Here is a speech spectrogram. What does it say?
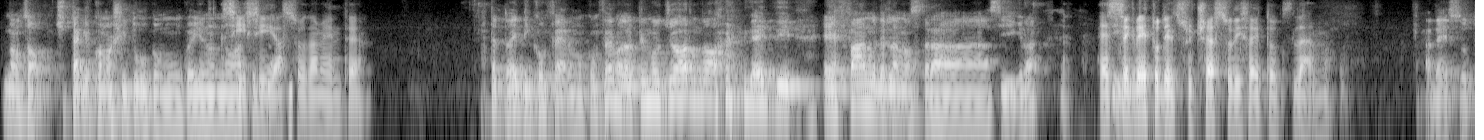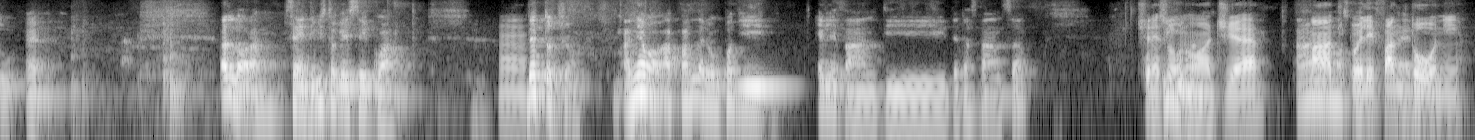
Non so, città che conosci tu comunque, io non ho Sì, sì, assolutamente. Tanto Eddie confermo, confermo dal primo giorno Eddie è fan della nostra sigla. È il sì. segreto del successo di Side Slam. Adesso tu, eh. Allora, senti, visto che sei qua, mm. detto ciò, andiamo a parlare un po' di elefanti della stanza. Ce ne Prima... sono oggi, eh? Ah, ma no, tipo elefantoni. Fermo.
